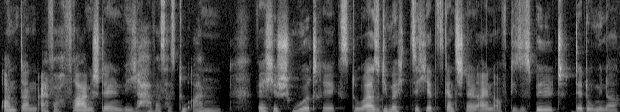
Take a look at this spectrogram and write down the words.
Und dann einfach Fragen stellen wie, ja, was hast du an? Welche Schuhe trägst du? Also die möchten sich jetzt ganz schnell ein auf dieses Bild der Domina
